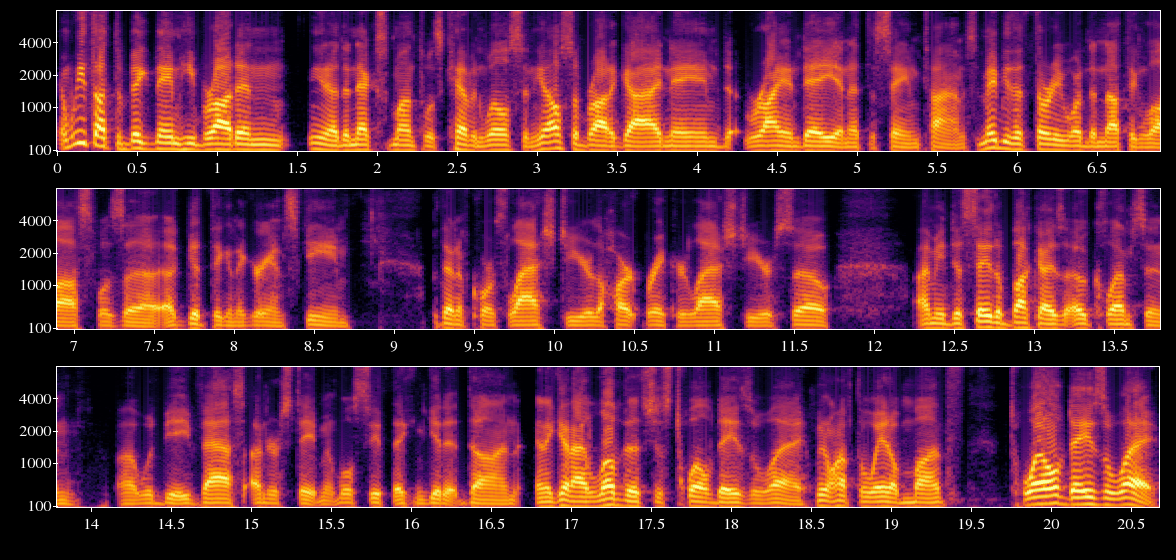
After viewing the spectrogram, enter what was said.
And we thought the big name he brought in, you know, the next month was Kevin Wilson. He also brought a guy named Ryan Day in at the same time. So maybe the 31 to nothing loss was a, a good thing in the grand scheme. But then, of course, last year, the heartbreaker last year. So, I mean, to say the Buckeyes owe Clemson uh, would be a vast understatement. We'll see if they can get it done. And again, I love that it's just 12 days away. We don't have to wait a month. 12 days away.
